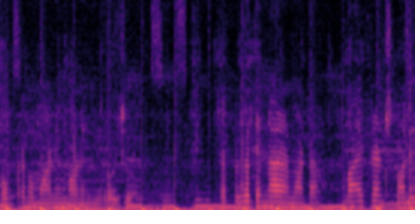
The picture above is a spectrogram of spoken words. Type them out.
సూపర్గా మార్నింగ్ మార్నింగ్ ఈరోజు. చక్కగా తిన్నారనమాట బాయ్ ఫ్రెండ్స్ మరి.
